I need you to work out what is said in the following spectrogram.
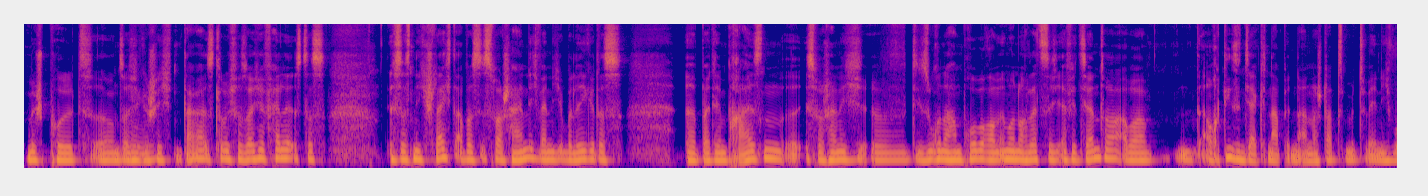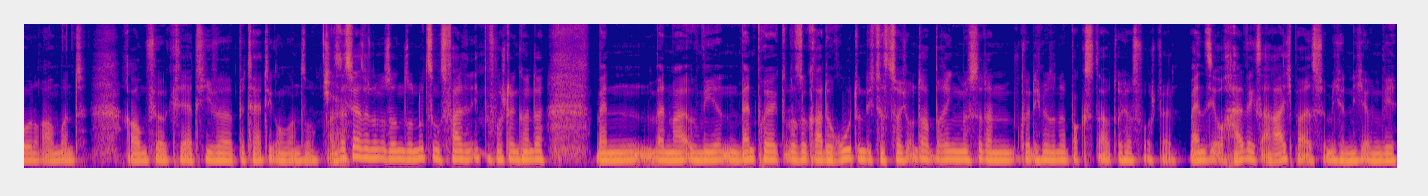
Mischpult äh, und solche Geschichten. Da ist, glaube ich, für solche Fälle ist das, ist das nicht schlecht, aber es ist wahrscheinlich, wenn ich überlege, dass bei den Preisen äh, ist wahrscheinlich äh, die Suche nach einem Proberaum immer noch letztlich effizienter, aber auch die sind ja knapp in einer Stadt mit wenig Wohnraum und Raum für kreative Betätigung und so. Also das wäre so, so, so ein Nutzungsfall, den ich mir vorstellen könnte, wenn, wenn mal irgendwie ein Bandprojekt oder so gerade ruht und ich das Zeug unterbringen müsste, dann könnte ich mir so eine Box da durchaus vorstellen. Wenn sie auch halbwegs erreichbar ist für mich und nicht irgendwie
